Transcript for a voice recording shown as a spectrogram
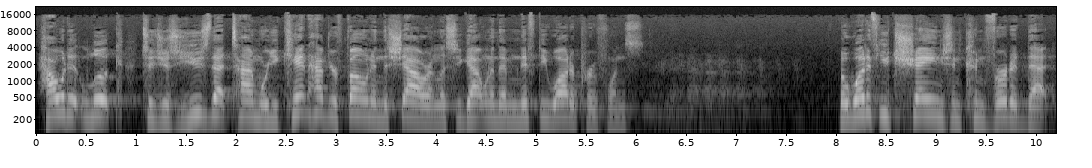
How would it look to just use that time where you can't have your phone in the shower unless you got one of them nifty waterproof ones? But what if you changed and converted that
